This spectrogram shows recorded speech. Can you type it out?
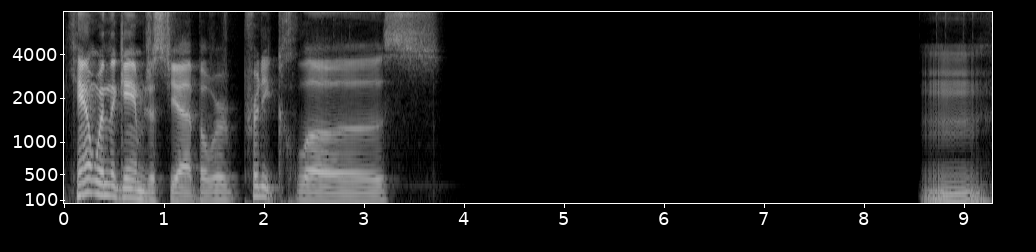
I can't win the game just yet, but we're pretty close. Hmm.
